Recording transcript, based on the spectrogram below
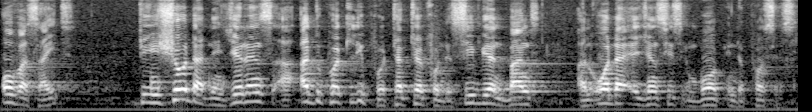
oversight to ensure that Nigerians are adequately protected from the CBN banks and other agencies involved in the process.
